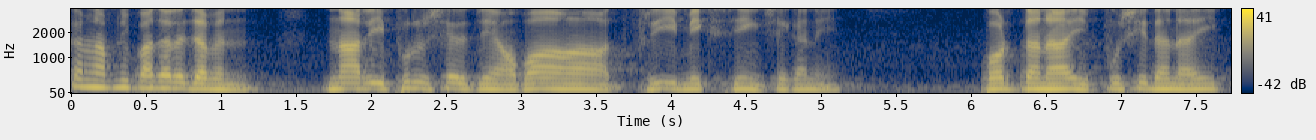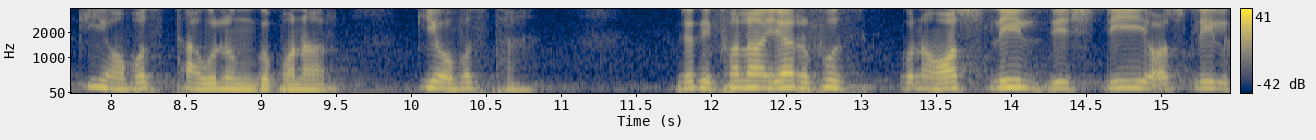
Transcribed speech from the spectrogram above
কারণ আপনি বাজারে যাবেন নারী পুরুষের যে অবাধ ফ্রি মিক্সিং সেখানে পর্দা নাই, পুশিদা নাই, কি অবস্থা উলঙ্গপনার, কি অবস্থা? যদি ফলা ইয়ারফুস কোনো অশ্লীল দৃষ্টি, অশ্লীল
